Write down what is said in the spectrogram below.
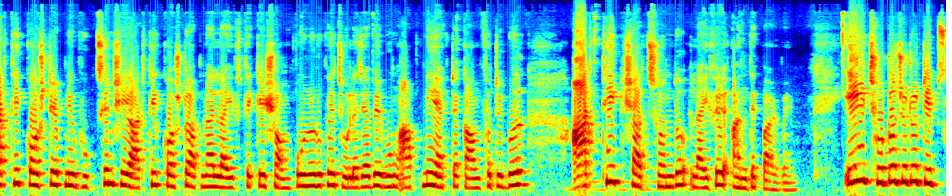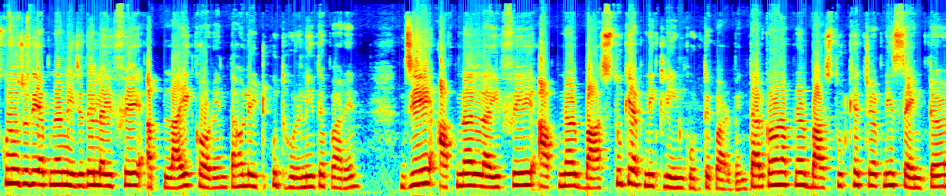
আর্থিক কষ্টে আপনি ভুগছেন, সেই আর্থিক কষ্ট আপনার লাইফ থেকে সম্পূর্ণরূপে চলে যাবে এবং আপনি একটা কমফোর্টেবল আর্থিক স্বাচ্ছন্দ্য লাইফে আনতে পারবেন। এই ছোট ছোট টিপসগুলো যদি আপনার নিজেদের লাইফে অ্যাপ্লাই করেন, তাহলে এটুকু ধরে নিতে পারেন যে আপনার লাইফে আপনার বাস্তুকে আপনি ক্লিন করতে পারবেন। তার কারণ আপনার বাস্তুর ক্ষেত্রে আপনি সেন্টার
